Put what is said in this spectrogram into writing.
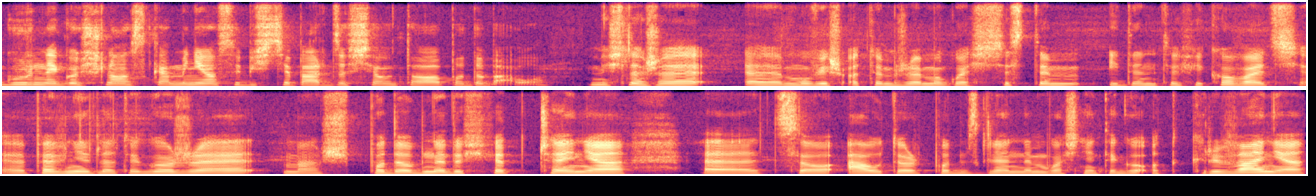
Górnego Śląska. Mnie osobiście bardzo się to podobało. Myślę, że e, mówisz o tym, że mogłaś się z tym identyfikować, e, pewnie dlatego, że masz podobne doświadczenia e, co autor pod względem właśnie tego odkrywania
